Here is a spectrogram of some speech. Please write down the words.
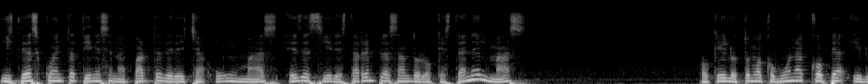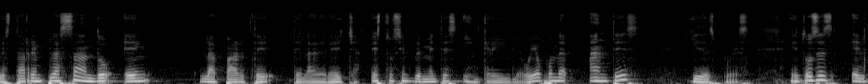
y te das cuenta tienes en la parte derecha un más, es decir, está reemplazando lo que está en el más, ok, lo toma como una copia y lo está reemplazando en la parte de la derecha. Esto simplemente es increíble. Voy a poner antes y después. Entonces el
